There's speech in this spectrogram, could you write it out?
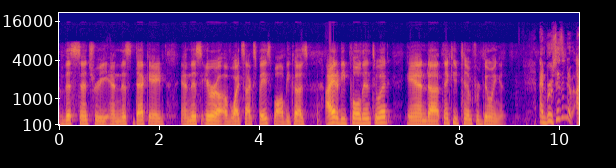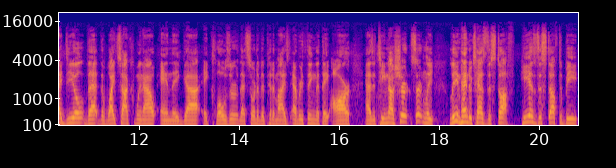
this century and this decade and this era of White Sox baseball because I had to be pulled into it. And uh, thank you, Tim, for doing it. And Bruce, isn't it ideal that the White Sox went out and they got a closer that sort of epitomized everything that they are as a team? Now, sure, certainly Liam Hendriks has the stuff. He has the stuff to be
